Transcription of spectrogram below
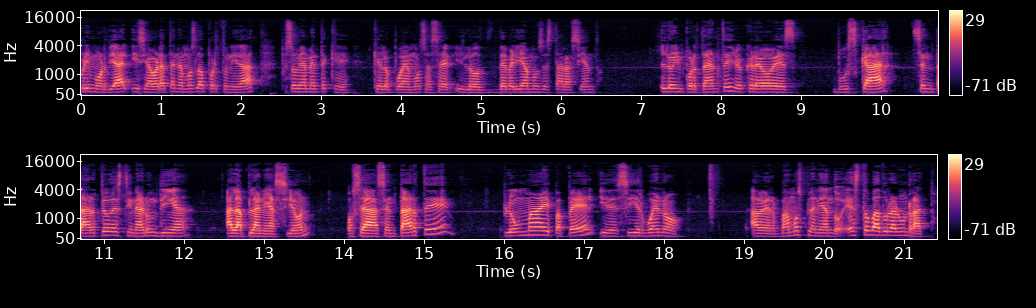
primordial y si ahora tenemos la oportunidad, pues obviamente que que lo podemos hacer y lo deberíamos estar haciendo. Lo importante yo creo es buscar, sentarte o destinar un día a la planeación, o sea, sentarte, pluma y papel y decir, bueno, a ver, vamos planeando, esto va a durar un rato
